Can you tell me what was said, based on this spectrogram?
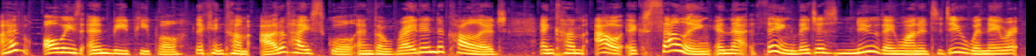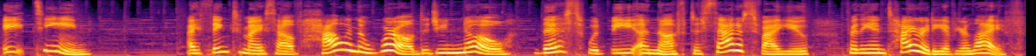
I've always envied people that can come out of high school and go right into college and come out excelling in that thing they just knew they wanted to do when they were 18. I think to myself, how in the world did you know this would be enough to satisfy you for the entirety of your life?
